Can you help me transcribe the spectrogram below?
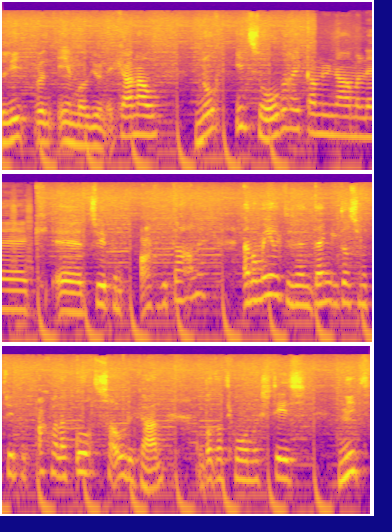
3,1 miljoen. Ik ga nou nog iets hoger. Ik kan nu namelijk uh, 2,8 betalen. En om eerlijk te zijn denk ik dat ze met 2,8 wel akkoord zouden gaan. Omdat dat gewoon nog steeds niet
